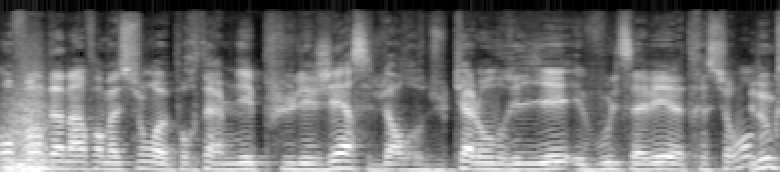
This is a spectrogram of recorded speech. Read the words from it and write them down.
Enfin, dernière information pour terminer, plus légère, c'est de l'ordre du calendrier, et vous le savez très sûrement. Et donc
